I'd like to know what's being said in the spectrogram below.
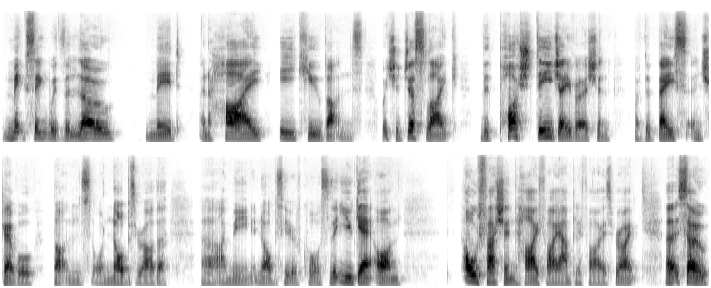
mixing with the low, mid, and high EQ buttons, which are just like the posh DJ version of the bass and treble buttons, or knobs rather. Uh, I mean knobs here, of course, that you get on old-fashioned hi-fi amplifiers, right? Uh, so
